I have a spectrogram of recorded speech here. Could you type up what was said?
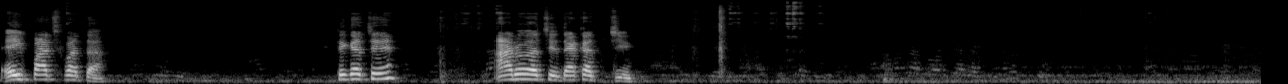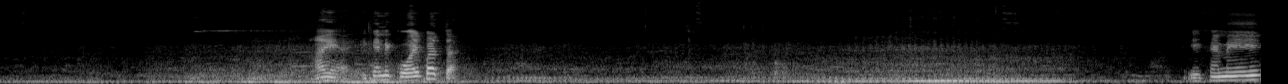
এই পাঁচ পাতা। ঠিক আছে? আরও আছে, দেখাচ্ছি। এখানে কয় পাতা? এখানে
